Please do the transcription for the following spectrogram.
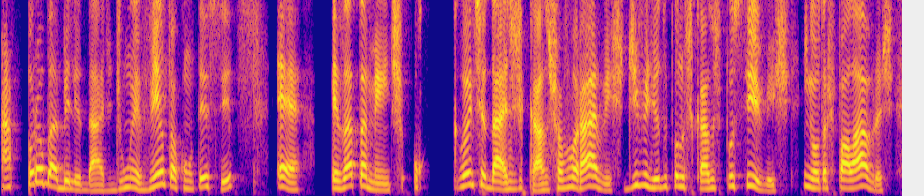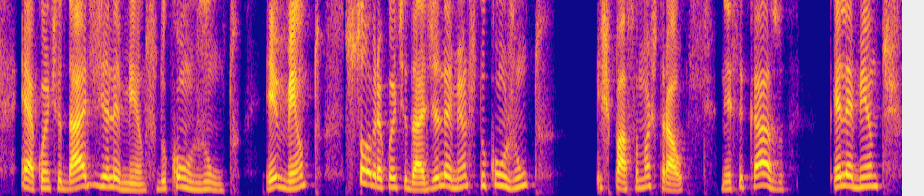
A probabilidade de um evento acontecer é exatamente a quantidade de casos favoráveis dividido pelos casos possíveis. Em outras palavras, é a quantidade de elementos do conjunto evento sobre a quantidade de elementos do conjunto espaço amostral. Nesse caso, elementos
